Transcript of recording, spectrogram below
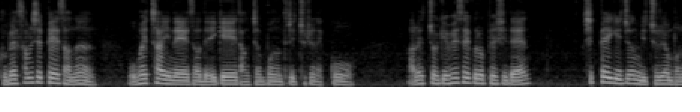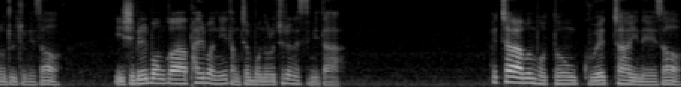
930회에서는 5회차 이내에서 4개의 당첨 번호들이 출현했고 아래쪽에 회색으로 표시된 10회 기준 미출현 번호들 중에서 21번과 8번이 당첨 번호로 출현했습니다. 회차 합은 보통 9회차 이내에서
